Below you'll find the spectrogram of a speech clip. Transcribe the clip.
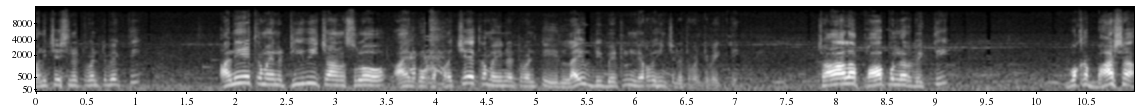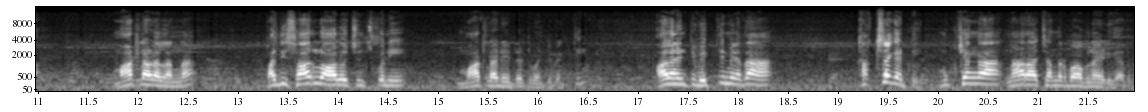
పనిచేసినటువంటి వ్యక్తి అనేకమైన టీవీ ఛానల్స్లో ఆయనకు ఒక ప్రత్యేకమైనటువంటి లైవ్ డిబేట్లు నిర్వహించినటువంటి వ్యక్తి. చాలా పాపులర్ వ్యక్తి. ఒక భాష మాట్లాడాలన్నా పదిసార్లు ఆలోచించుకొని మాట్లాడేటటువంటి వ్యక్తి. అలాంటి వ్యక్తి మీద కక్షగట్టి ముఖ్యంగా నారా చంద్రబాబు నాయుడు గారు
